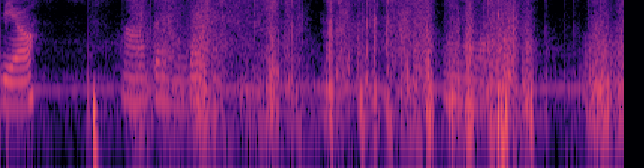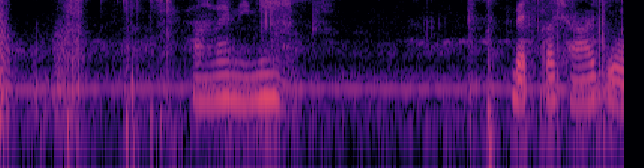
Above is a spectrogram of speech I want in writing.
เดี๋ยวมาตรงนี้ได้ไหมทางได้ไหมนี่ แบตก็ชาร์จอยู่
